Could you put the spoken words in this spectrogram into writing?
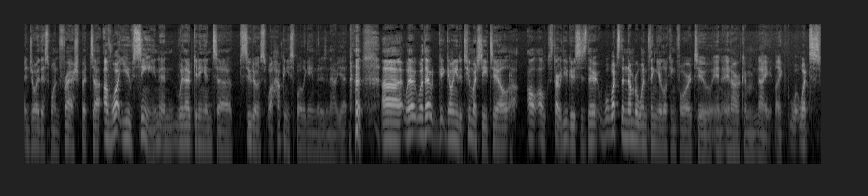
enjoy this one fresh. But uh, of what you've seen, and without getting into pseudos, well, how can you spoil a game that isn't out yet? uh, without without going into too much detail. Uh, I'll, I'll start with you, Goose. Is there what's the number one thing you're looking forward to in, in Arkham Knight? Like, wh- what's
